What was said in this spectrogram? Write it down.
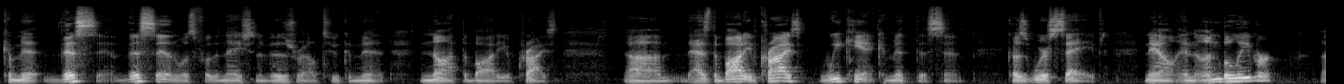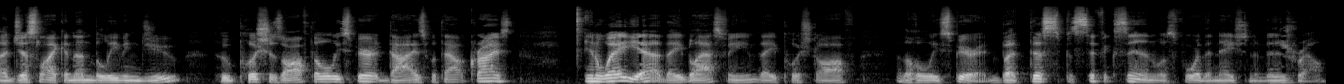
commit this sin. This sin was for the nation of Israel to commit, not the body of Christ. Um, as the body of Christ, we can't commit this sin because we're saved. Now, an unbeliever, uh, just like an unbelieving Jew who pushes off the Holy Spirit, dies without Christ, in a way, yeah, they blasphemed, they pushed off the Holy Spirit. But this specific sin was for the nation of Israel.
